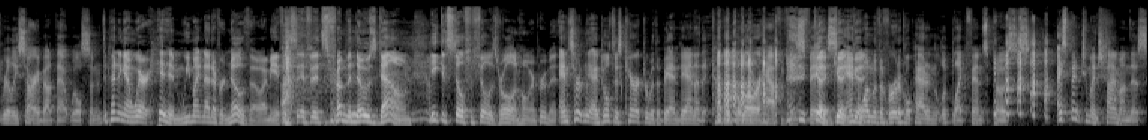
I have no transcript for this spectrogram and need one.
Really sorry about that, Wilson. Depending on where it hit him, we might not ever know, though. I mean, if it's, if it's from the nose down, he could still fulfill his role in Home Improvement. And certainly, I built his character with a bandana that covered the lower half of his face, good, and good. one with a vertical pattern that looked like fence posts. I spent too much time on this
